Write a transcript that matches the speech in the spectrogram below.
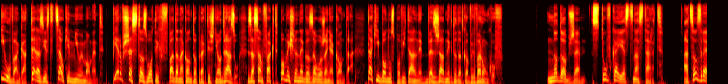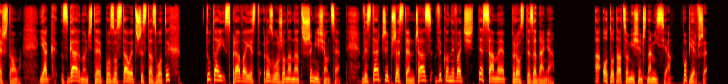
I uwaga, teraz jest całkiem miły moment. Pierwsze 100 zł wpada na konto praktycznie od razu, za sam fakt pomyślnego założenia konta. Taki bonus powitalny, bez żadnych dodatkowych warunków. No dobrze, stówka jest na start. A co z resztą? Jak zgarnąć te pozostałe 300 zł? Tutaj sprawa jest rozłożona na 3 miesiące. Wystarczy przez ten czas wykonywać te same proste zadania. A oto ta comiesięczna misja. Po pierwsze,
